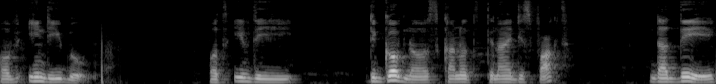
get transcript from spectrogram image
of Ndigbo. But if the, the governors cannot deny this fact, that they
